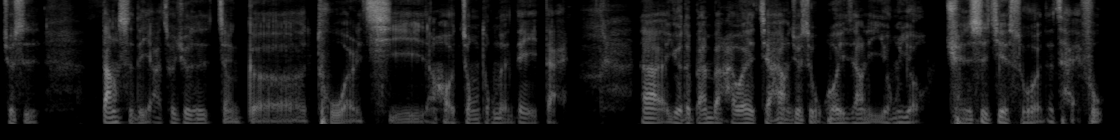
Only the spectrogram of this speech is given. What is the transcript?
就是当时的亚洲，就是整个土耳其，然后中东的那一带。那有的版本还会加上，就是我会让你拥有全世界所有的财富。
